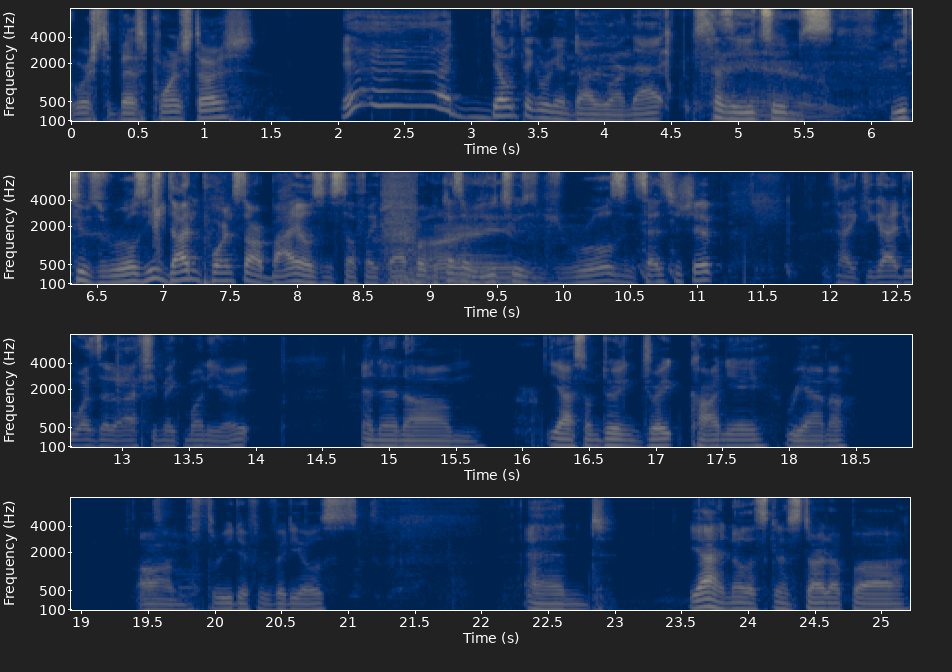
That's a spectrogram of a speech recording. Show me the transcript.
Worst to best porn stars. yeah, I don't think we're gonna dive on that because of YouTube's YouTube's rules. He's done porn star bios and stuff like that, but because of YouTube's rules and censorship, it's like you gotta do ones that actually make money, right? And then um, yeah, so I'm doing Drake, Kanye, Rihanna, um, three different videos, and yeah, I know that's gonna start up uh, a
